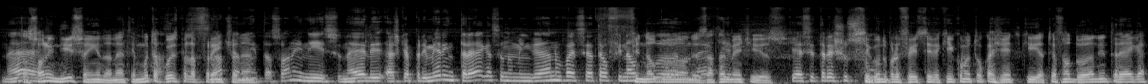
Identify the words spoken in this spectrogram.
né? Está só no início ainda, né? Tem muita tá, coisa pela frente, né? Está só no início, né? Ele, acho que a primeira entrega, se não me engano, vai ser até o final, final do, do ano. ano né? exatamente que, isso. Que é esse trecho sul. Segundo o prefeito esteve aqui comentou com a gente que até o final do ano entrega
